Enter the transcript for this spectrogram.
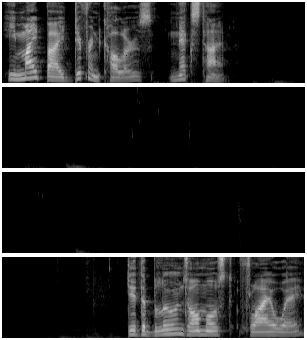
He might buy different colors next time. Did the balloons almost fly away?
